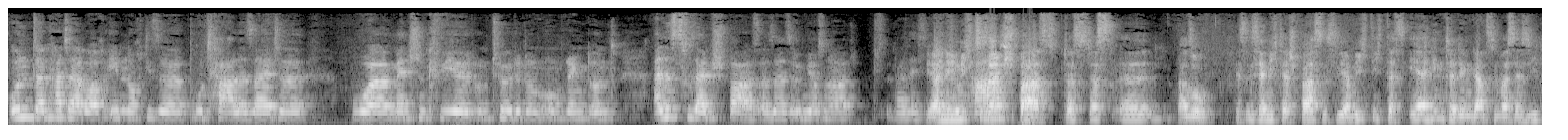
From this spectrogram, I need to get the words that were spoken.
Und dann hat er aber auch eben noch diese brutale Seite, wo er Menschen quält und tötet und umbringt und alles zu seinem Spaß. Also er ist irgendwie aus einer Art, weiß nicht, Ja, nee, nicht zu seinem Spaß. Das, das, äh, also, es ist ja nicht der Spaß, es ist ja wichtig, dass er hinter dem Ganzen, was er sieht,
